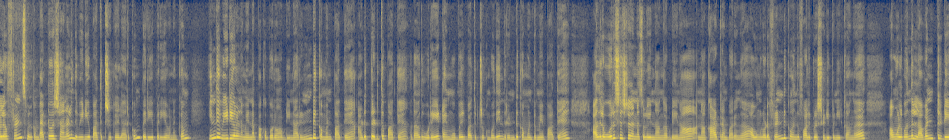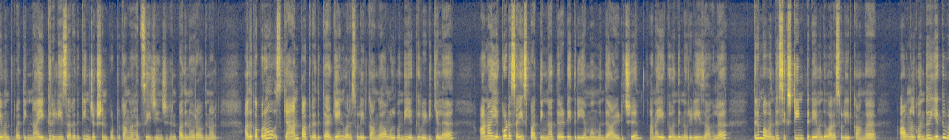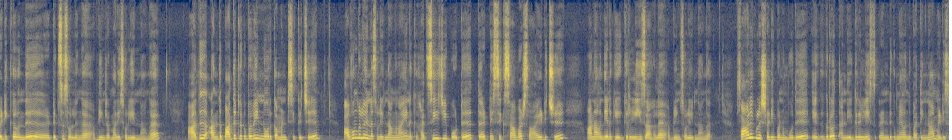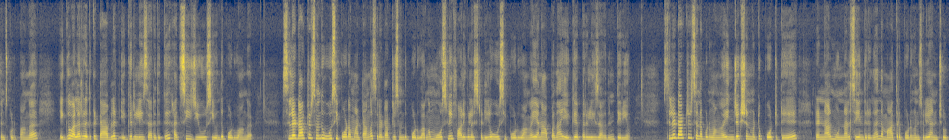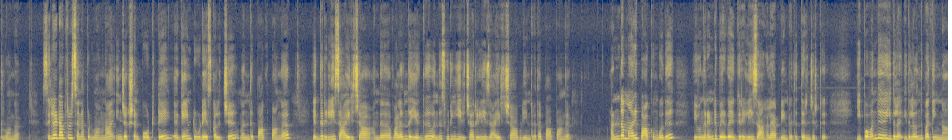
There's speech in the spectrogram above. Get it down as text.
Hello friends welcome back to our channel இந்த video பார்த்துட்ருக்க எல்லாருக்கும் பெரிய பெரிய வணக்கம். இந்த வீடியோவில் நம்ம என்ன பார்க்க போகிறோம் அப்படின்னா ரெண்டு கமெண்ட் பார்த்தேன். அடுத்தடுத்து பார்த்தேன். அதாவது ஒரே டைம் மொபைல் பார்த்துட்டு இருக்கும்போதே இந்த ரெண்டு கமெண்ட்டுமே பார்த்தேன். அதில் ஒரு சிஸ்டர் என்ன சொல்லியிருந்தாங்க அப்படின்னா நான் காட்டுறேன் பாருங்கள் அவங்களோட ஃப்ரெண்டுக்கு வந்து ஃபாலிகுலர் ஸ்டடி பண்ணியிருக்காங்க. அவங்களுக்கு வந்து லெவன்த்து டே வந்து பார்த்திங்கன்னா எக் ரிலீஸ் ஆகிறதுக்கு இன்ஜெக்ஷன் போட்டிருக்காங்க. ஹச்சிஜி இன்ஜெக்ஷன் பதினோராவது நாள். அதுக்கப்புறம் ஸ்கேன் பார்க்குறதுக்கு அகெயின் வர சொல்லியிருக்காங்க. அவங்களுக்கு வந்து எக்கு வெடிக்கலை. ஆனால் எக்கோட சைஸ் பார்த்திங்கன்னா தேர்ட்டி த்ரீ எம்எம் வந்து ஆயிடுச்சு. ஆனால் எக்கு வந்து இன்னும் ரிலீஸ் ஆகலை. திரும்ப வந்து சிக்ஸ்டீன்த் டே வந்து வர சொல்லியிருக்காங்க. அவங்களுக்கு வந்து எக்கு வெடிக்க வந்து டிப்ஸு சொல்லுங்கள் அப்படின்ற மாதிரி சொல்லியிருந்தாங்க. அது அந்த பார்த்துட்ருக்கப்பவே இன்னொரு கமெண்ட் சிக்கிச்சு. அவங்களும் என்ன சொல்லியிருந்தாங்கன்னா எனக்கு ஹச்சிஜி போட்டு தேர்ட்டி சிக்ஸ் ஹவர்ஸ் ஆயிடுச்சு. ஆனால் வந்து எனக்கு எக் ரிலீஸ் ஆகலை அப்படின்னு சொல்லியிருந்தாங்க. ஃபாலிகுலர் ஸ்டடி பண்ணும்போது egg growth and egg release ரெண்டுக்குமே வந்து பார்த்திங்கன்னா மெடிசன்ஸ் கொடுப்பாங்க. எக்கு வளர்கிறதுக்கு டேப்லெட் எக்கு ரிலீஸ் ஆகிறதுக்கு ஹச்சிஜி ஊசி வந்து போடுவாங்க. சில டாக்டர்ஸ் வந்து ஊசி போட மாட்டாங்க. சில டாக்டர்ஸ் வந்து போடுவாங்க. மோஸ்ட்லி ஃபாலிகுலர் ஸ்டடியில் ஊசி போடுவாங்க. ஏன்னா அப்போ தான் எக் எப்போ ரிலீஸ் ஆகுதுன்னு தெரியும். சில டாக்டர்ஸ் என்ன பண்ணுவாங்க? இன்ஜெக்ஷன் மட்டும் போட்டுட்டு ரெண்டு நாள் மூணு நாள் சேர்ந்துருங்க. இந்த மாத்திரை போடுங்கன்னு சொல்லி அனுப்பிச்சி விட்ருவாங்க சில டாக்டர்ஸ் என்ன பண்ணுவாங்கன்னா இன்ஜெக்ஷன் போட்டுட்டு எகெயின் டூ டேஸ் கழித்து வந்து பார்ப்பாங்க. எக்கு ரிலீஸ் ஆயிருச்சா? அந்த வளர்ந்த எக்கு வந்து சுருங்கிருச்சா? ரிலீஸ் ஆயிருச்சா? அப்படின்றத பார்ப்பாங்க. அந்த மாதிரி பார்க்கும்போது இவங்க ரெண்டு பேருக்கும் எக் ரிலீஸ் ஆகலை அப்படின்றது தெரிஞ்சிருக்கு. இப்போ வந்து இதில் இதில் வந்து பார்த்திங்கன்னா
